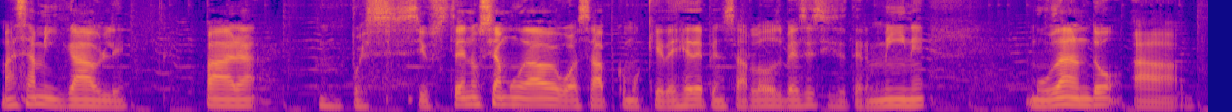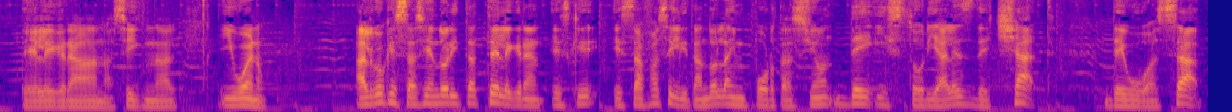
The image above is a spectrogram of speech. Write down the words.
más amigable para pues si usted no se ha mudado de WhatsApp, como que deje de pensarlo dos veces y se termine mudando a Telegram, a Signal. Y bueno, algo que está haciendo ahorita Telegram es que está facilitando la importación de historiales de chat de WhatsApp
